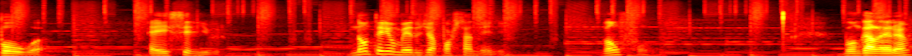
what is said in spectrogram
boa. É esse livro. Não tenho medo de apostar nele. Vão fundo. Bom, galera,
